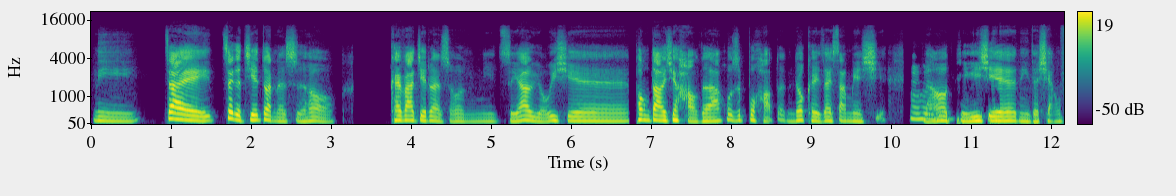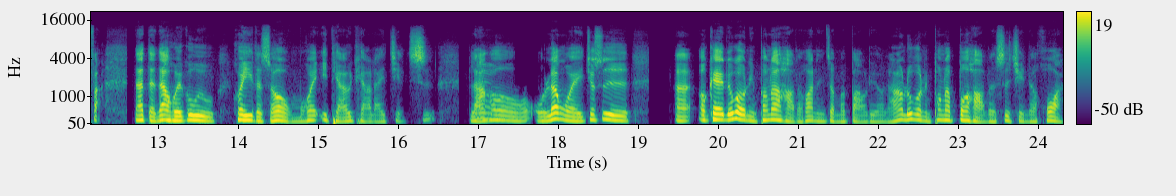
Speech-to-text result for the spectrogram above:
你在这个阶段的时候。开发阶段的时候，你只要有一些碰到一些好的啊，或是不好的，你都可以在上面写，然后提一些你的想法。那等到回顾会议的时候，我们会一条一条来解释。然后我认为就是，呃，OK，如果你碰到好的话，你怎么保留？然后如果你碰到不好的事情的话，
